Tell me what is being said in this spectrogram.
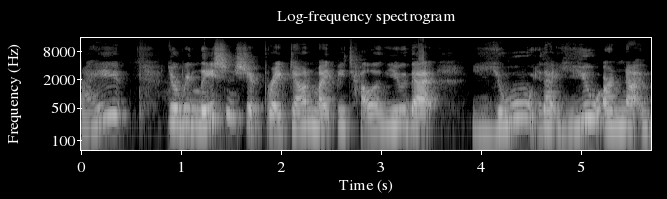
right? Your relationship breakdown might be telling you that you that you are not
